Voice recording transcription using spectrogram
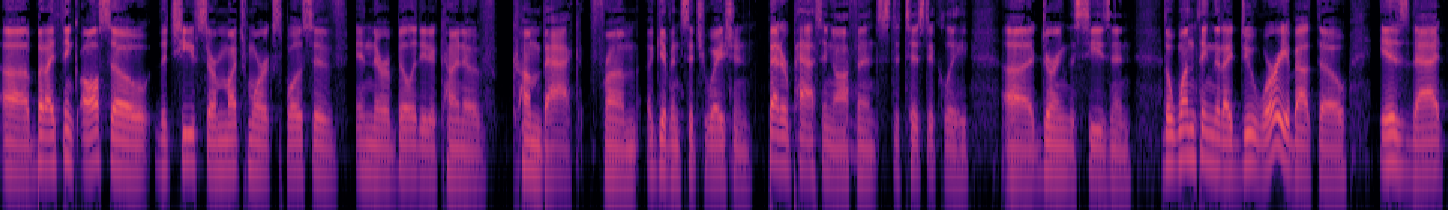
Uh, but I think also the Chiefs are much more explosive in their ability to kind of come back from a given situation. Better passing offense statistically uh, during the season. The one thing that I do worry about though is that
